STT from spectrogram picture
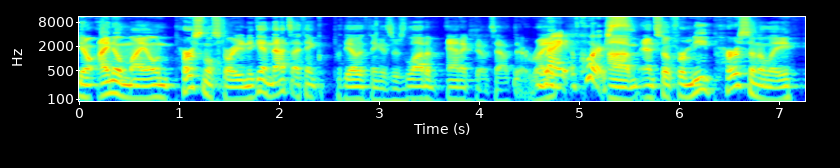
you know, I know my own personal story, and again, that's I think the other thing is there's a lot of anecdotes out there, right? Right, of course. Um, and so for me personally,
